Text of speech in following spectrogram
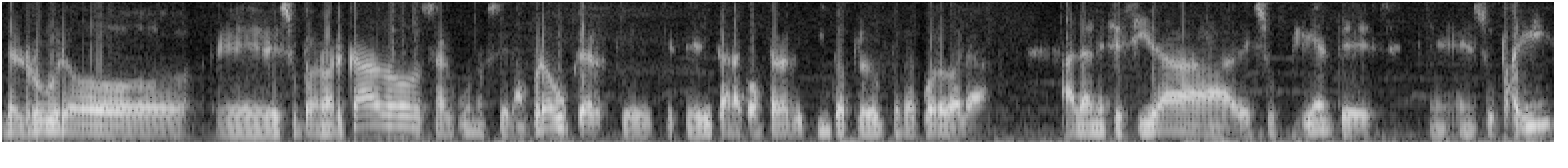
del rubro eh, de supermercados, algunos eran brokers que, se dedican a comprar distintos productos de acuerdo a la, a la necesidad de sus clientes en, su país.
